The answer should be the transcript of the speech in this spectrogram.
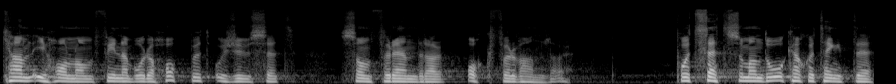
kan i honom finna både hoppet och ljuset som förändrar och förvandlar. På ett sätt som man då kanske tänkte,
